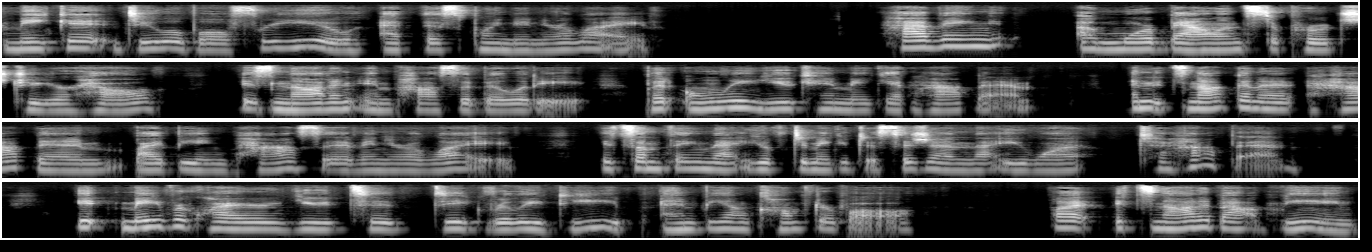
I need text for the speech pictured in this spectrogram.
Make it doable for you at this point in your life. Having a more balanced approach to your health is not an impossibility, but only you can make it happen. And it's not going to happen by being passive in your life. It's something that you have to make a decision that you want to happen it may require you to dig really deep and be uncomfortable. But it's not about being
